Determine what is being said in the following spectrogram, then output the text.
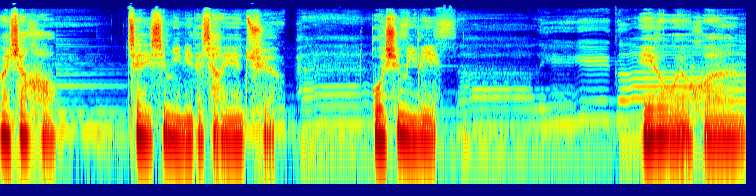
晚上好，这里是米粒的小夜曲，我是米粒，一个未婚。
